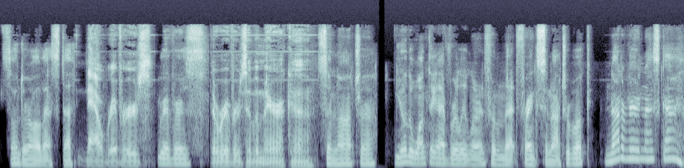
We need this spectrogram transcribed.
it's under all that stuff. Now Rivers, Rivers, the rivers of America. Sinatra. You know the one thing I've really learned from that Frank Sinatra book? Not a very nice guy.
